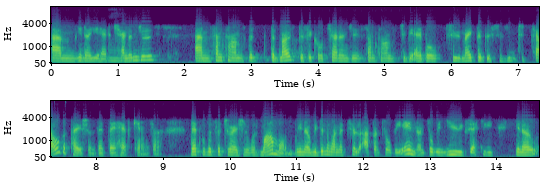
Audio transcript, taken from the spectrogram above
Um, you know, you have mm. challenges. Um, sometimes the, the most difficult challenge is sometimes to be able to make the decision to tell the patient that they have cancer. That was the situation with my mom. You know, we didn't want to tell her up until the end, until we knew exactly, you know,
